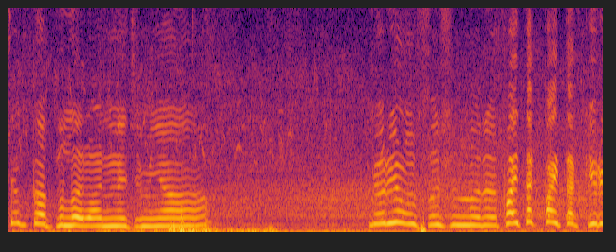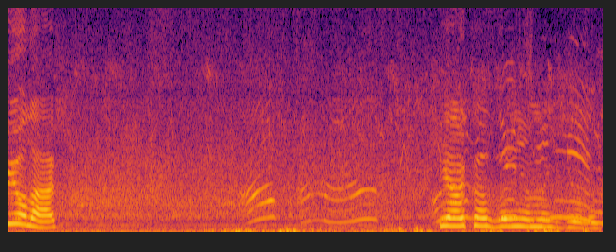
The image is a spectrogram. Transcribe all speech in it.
Çok tatlılar anneciğim ya. Görüyor musun şunları? Paytak paytak yürüyorlar. Diğer kazların yanına gidiyorlar.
